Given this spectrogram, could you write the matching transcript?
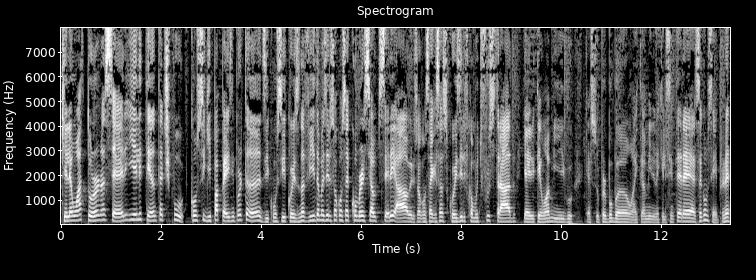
Que ele é um ator na série e ele tenta, tipo, conseguir papéis importantes e conseguir coisas na vida, mas ele só consegue comercial de cereal, ele só consegue essas coisas e ele fica muito frustrado. E aí ele tem um amigo que é super bobão, aí tem uma menina que ele se interessa, como sempre, né?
